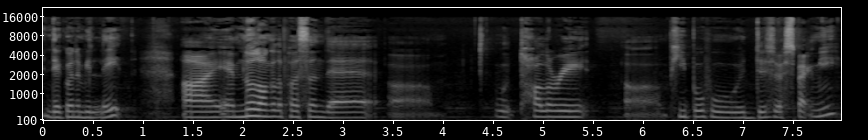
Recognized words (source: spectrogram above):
they're going to be late. I am no longer the person that uh, would tolerate uh, people who would disrespect me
